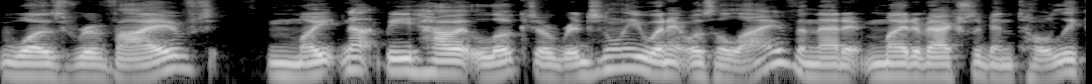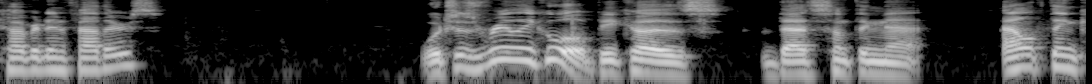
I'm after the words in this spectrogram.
was revived might not be how it looked originally when it was alive, and that it might have actually been totally covered in feathers, which is really cool because that's something that I don't think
